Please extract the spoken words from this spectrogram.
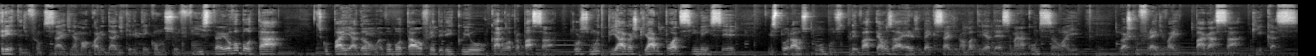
treta de frontside, é a maior qualidade que ele tem como surfista. Eu vou botar, desculpa aí, Agão, eu vou botar o Frederico e o Canoa para passar Torço muito pro Iago, acho que o Iago pode sim vencer, explorar os tubos, levar até os aéreos de backside numa bateria dessa, mas na condição aí, eu acho que o Fred vai bagaçar, Kikas.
